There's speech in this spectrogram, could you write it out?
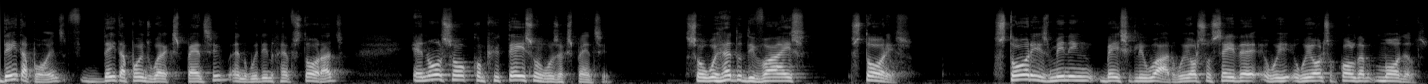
data points. Data points were expensive and we didn't have storage. And also, computation was expensive. So we had to devise stories. Stories meaning basically what? We also say that we, we also call them models.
